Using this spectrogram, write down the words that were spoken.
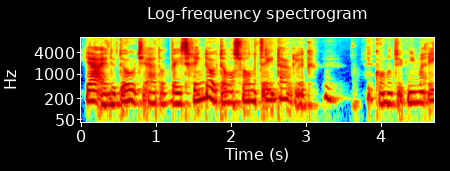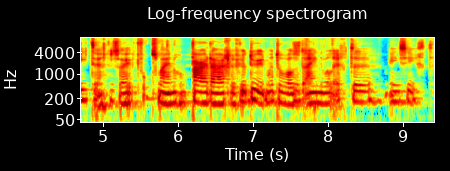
Ja, en de dood, ja, dat beest ging dood. Dat was wel meteen duidelijk. Hm. Je kon natuurlijk niet meer eten. Dus heeft volgens mij nog een paar dagen geduurd. Maar toen was het einde wel echt uh, in zicht.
